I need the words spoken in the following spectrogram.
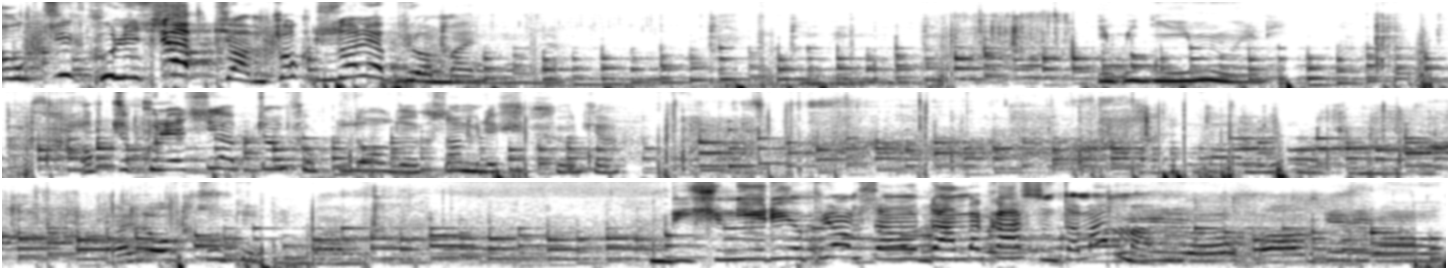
okçu kulesi yapacağım. Çok güzel yapıyorum ben. Yemin yemin Okçu kulesi yapacağım. Çok güzel olacak. Sen bile şaşıracaksın. Ben de okçuluk yapayım bari. Bir şimdi yeri yapıyorum. Sen oradan bakarsın tamam mı? Geliyor. Al geliyor.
